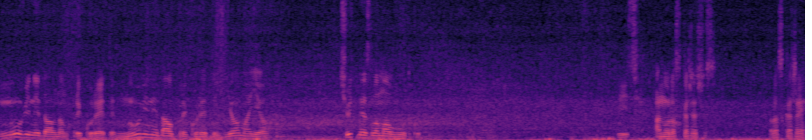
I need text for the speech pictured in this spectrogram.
Ну він і дав нам прикурити. Ну він і дав прикурити. Йо-моє. Чуть не зламав вудку. Дивіться. А ну розкажи щось. Розкажи.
